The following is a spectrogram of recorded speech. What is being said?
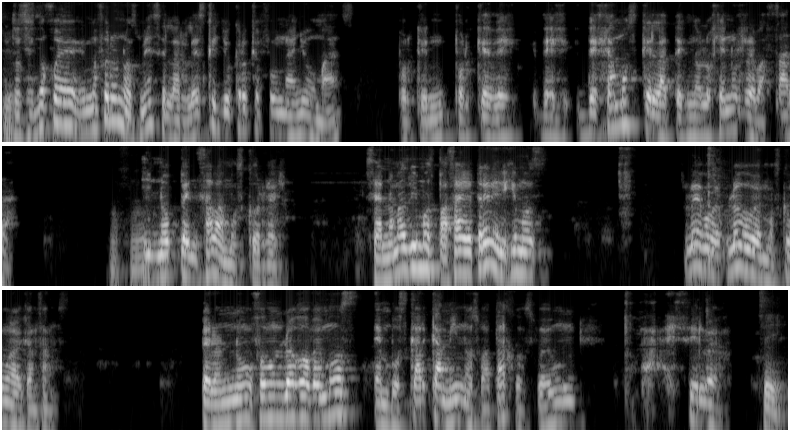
Entonces no, fue, no fueron unos meses, la realidad es que yo creo que fue un año o más, porque, porque dejamos que la tecnología nos rebasara y no pensábamos correr. O sea, nada más vimos pasar el tren y dijimos, luego, luego vemos cómo lo alcanzamos. Pero no fue un luego vemos en buscar caminos o atajos, fue un, ay, sí, luego. Sí,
